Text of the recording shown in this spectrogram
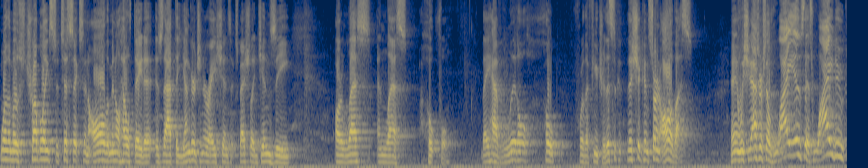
One of the most troubling statistics in all the mental health data is that the younger generations, especially Gen Z, are less and less hopeful. They have little hope for the future. This, this should concern all of us. And we should ask ourselves, why is this? Why do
